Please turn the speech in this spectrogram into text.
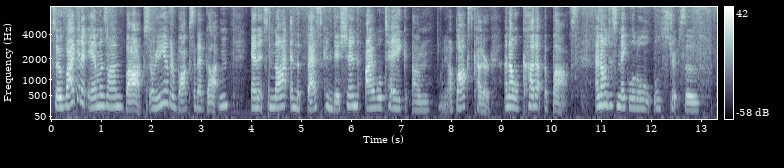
So if I get an Amazon box or any other box that I've gotten and it's not in the best condition, I will take um, a box cutter and I will cut up the box. And I'll just make little, little strips of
